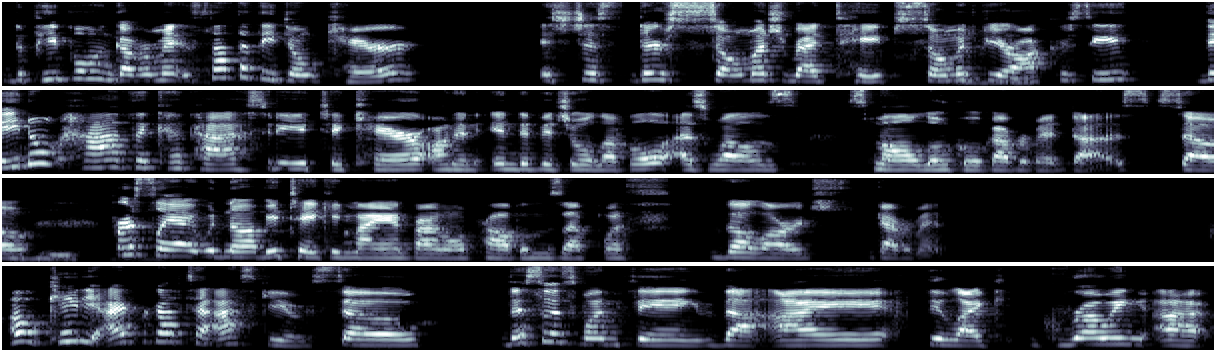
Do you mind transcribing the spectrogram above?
the people in government, it's not that they don't care. It's just there's so much red tape, so much Mhm. bureaucracy. They don't have the capacity to care on an individual level as well as small local government does. So, Mhm. personally, I would not be taking my environmental problems up with the large government. Oh, Katie, I forgot to ask you. So, this was one thing that I feel like growing up,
